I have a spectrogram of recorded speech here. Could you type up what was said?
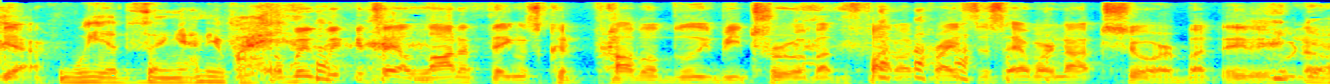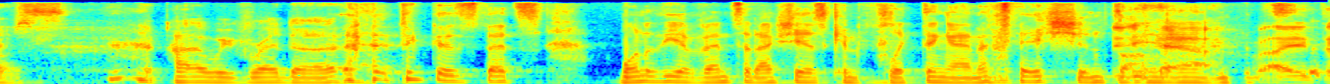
yeah. weird thing anyway. we, we could say a lot of things could probably be true about the Final Crisis, and we're not sure, but who knows? Yes. Uh, we've read. Uh, I think there's that's one of the events that actually has conflicting annotations. On yeah, it's,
